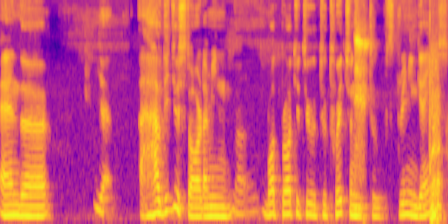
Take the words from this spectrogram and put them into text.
And uh, yeah, how did you start? I mean, uh, what brought you to, to Twitch and to streaming games?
